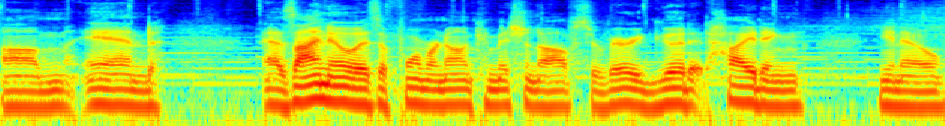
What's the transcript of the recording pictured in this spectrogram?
um, and as I know as a former non-commissioned officer, very good at hiding, you know,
